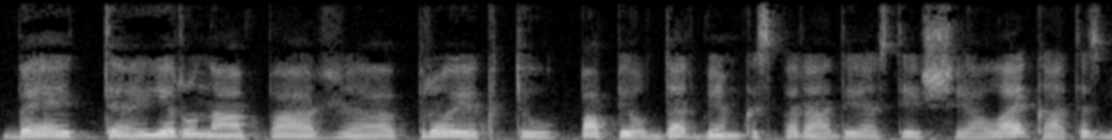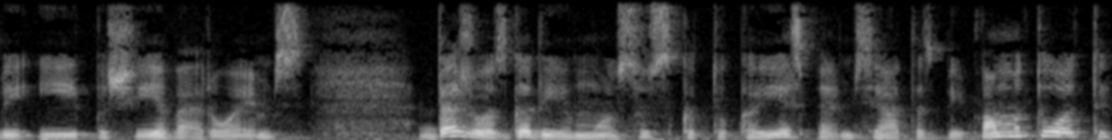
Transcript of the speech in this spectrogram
bet, eh, ja runā par eh, projektu papildu darbiem, kas parādījās tieši šajā laikā, tas bija īpaši ievērojams. Dažos gadījumos uzskatu, ka iespējams jā, tas bija pamatoti,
